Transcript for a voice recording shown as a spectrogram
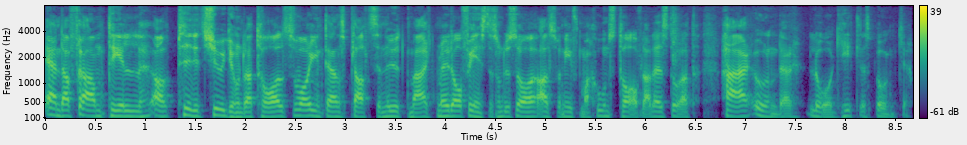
ända fram till ja, tidigt 2000-tal så var inte ens platsen utmärkt. Men idag finns det som du sa alltså en informationstavla där det står att här under låg Hitlers bunker.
